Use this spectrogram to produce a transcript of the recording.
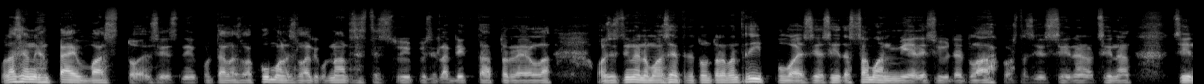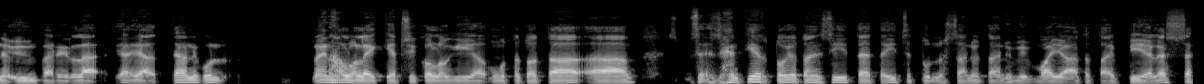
Mutta asia on ihan päinvastoin, siis niin kuin tällaisella kummallisella niin narsistisilla diktaattoreilla on siis nimenomaan se, että ne tuntuu olevan riippuvaisia siitä samanmielisyyden lahkosta siis siinä, siinä, siinä ympärillä. Ja, ja tämä on niin kuin, mä en halua leikkiä psykologiaa, mutta tota, ää, se, sehän kertoo jotain siitä, että itsetunnossa on jotain hyvin vajaata tai pielessä,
